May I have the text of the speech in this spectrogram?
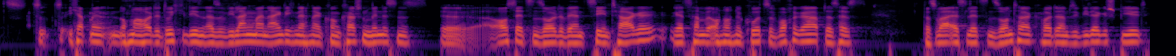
zu, zu, ich habe mir noch mal heute durchgelesen, also wie lange man eigentlich nach einer Concussion mindestens äh, aussetzen sollte, wären zehn Tage. Jetzt haben wir auch noch eine kurze Woche gehabt, das heißt, das war erst letzten Sonntag, heute haben sie wieder gespielt.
